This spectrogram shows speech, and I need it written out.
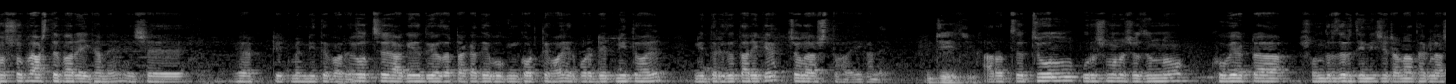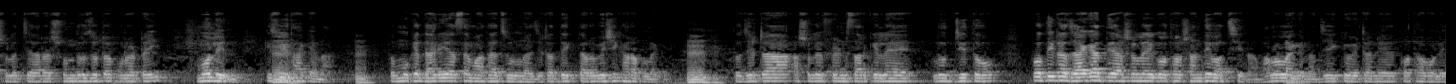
দর্শকরা আসতে পারে এখানে এসে হেয়ার ট্রিটমেন্ট নিতে পারে। হচ্ছে আগে দুই হাজার টাকা দিয়ে বুকিং করতে হয় এরপরে ডেট নিতে হয় নির্ধারিত তারিখে চলে আসতে হয় এখানে। জি জি। আর হচ্ছে চুল পুরুষ মানুষের জন্য খুবই একটা সৌন্দর্যের জিনিস এটা না থাকলে আসলে চেহারার সৌন্দর্যটা পুরোটাই মলিন কিছুই থাকে না। তো মুখে দাঁড়িয়ে আছে মাথায় চুল নাই যেটা দেখতে আরও বেশি খারাপ লাগে। তো যেটা আসলে ফ্রেন্ড সার্কেলে লজ্জিত প্রতিটা জায়গাতে আসলে কোথাও শান্তি পাচ্ছি না ভালো লাগে না যে কেউ এটা নিয়ে কথা বলে।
